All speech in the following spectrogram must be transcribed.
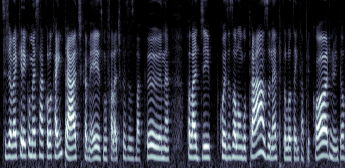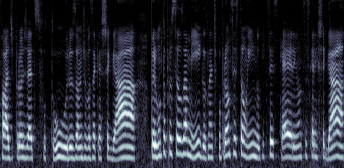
você já vai querer começar a colocar em prática mesmo, falar de coisas bacanas, falar de coisas a longo prazo, né? Porque a Lua tá em Capricórnio, então falar de projetos futuros, onde você quer chegar, pergunta para os seus amigos, né? Tipo, para onde vocês estão indo, o que, que vocês querem, onde vocês querem chegar.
